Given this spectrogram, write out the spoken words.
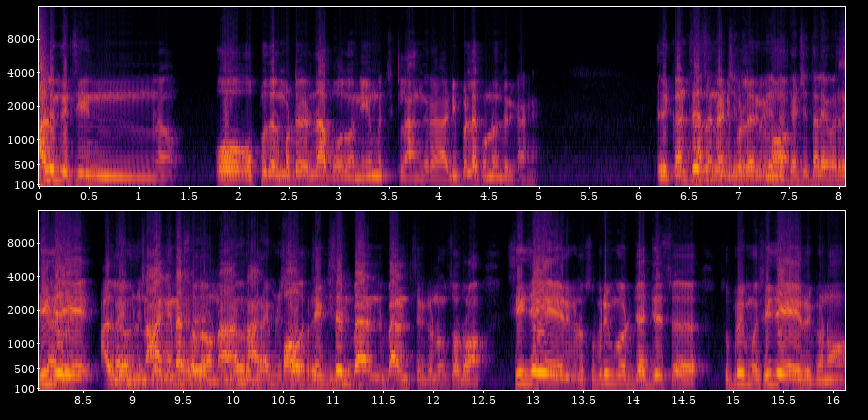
ஆளுங்கட்சியின் ஒப்புதல் மட்டும் இருந்தா போதும். நியமிச்சுக்கலாங்கிற அடிப்படையில் கொண்டு வந்திருக்காங்க. இது கன்செஷன் அடிப்படையில் இருக்கணும். தலைவர் சிஜேஏ அதுல வந்து நாங்க என்ன சொல்றோம்னா செக்ஸ் அண்ட் பேலன்ஸ் பேலன்ஸ் இருக்கணும்னு சொல்றோம். சிஜேஏ இருக்கணும் supreme court judges supreme CJA இருக்கணும்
